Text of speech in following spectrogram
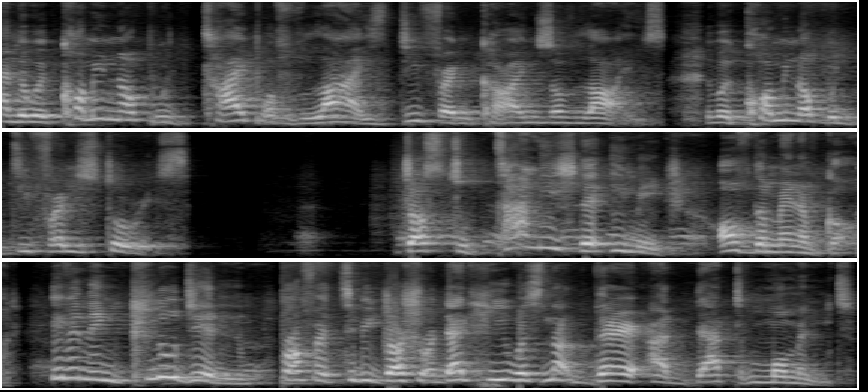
And they were coming up with type of lies, different kinds of lies. They were coming up with different stories just to tarnish the image of the men of God, even including Prophet TB Joshua, that he was not there at that moment.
